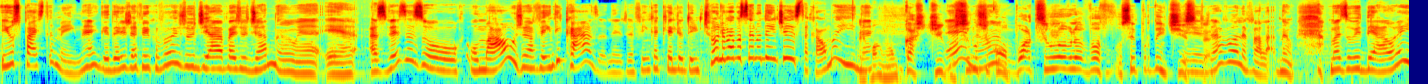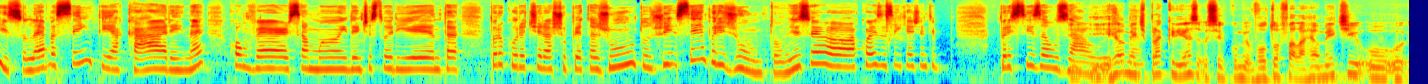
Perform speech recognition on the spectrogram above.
E os pais também, né? Que daí já fica, vai judiar, vai judiar não, é, é às vezes o, o mal já vem de casa, né? Já vem com aquele dente, olha, vai você no dentista dentista, calma aí, né? É um castigo. É, se não, se não. comporta, você não levar você pro dentista. É, já vou levar lá. Não, mas o ideal é isso. Leva sem ter a Karen, né? Conversa, mãe, dentista orienta, procura tirar a chupeta junto, sempre junto. Isso é a coisa assim que a gente precisa usar E, hoje. e realmente, né? para criança, você como voltou a falar, realmente o, o-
